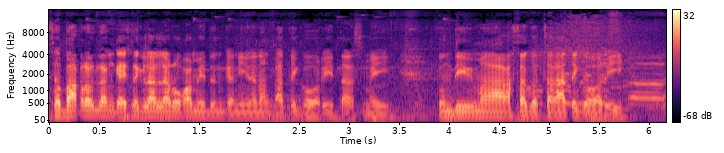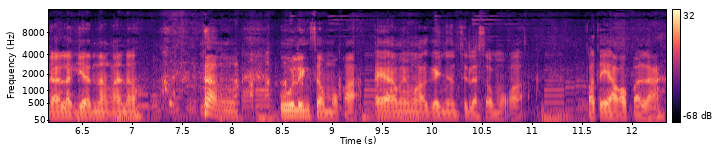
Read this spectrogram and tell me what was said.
Sa background lang guys, naglalaro kami doon kanina ng category. Tapos may, kung di makakasagot sa category, lalagyan ng ano, ng uling sa muka. Kaya may mga ganyan sila sa muka pati ako pala.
